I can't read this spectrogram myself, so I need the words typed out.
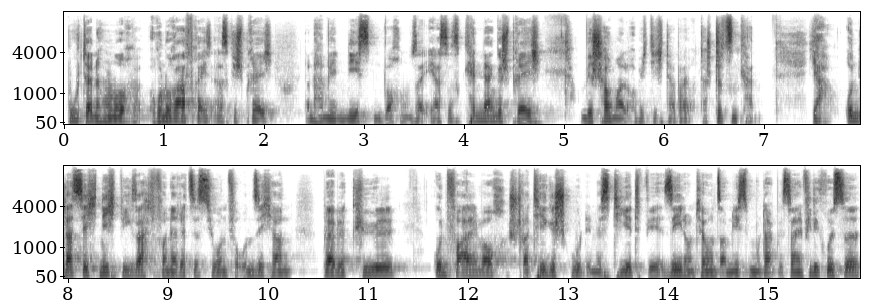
buch dein honor honorarfreies Erstgespräch. Dann haben wir in den nächsten Wochen unser erstes Kennenlerngespräch und wir schauen mal, ob ich dich dabei unterstützen kann. Ja, und lass dich nicht, wie gesagt, von der Rezession verunsichern. Bleibe kühl und vor allem auch strategisch gut investiert. Wir sehen und hören uns am nächsten Montag. Bis dahin viele Grüße,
